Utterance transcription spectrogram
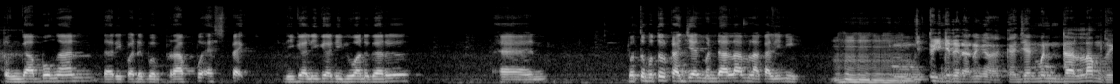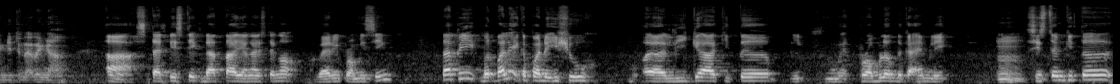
penggabungan daripada beberapa aspek liga-liga di luar negara and betul-betul kajian mendalam lah kali ni Hmm, itu yang kita nak dengar. Kajian mendalam tu yang kita nak dengar. ah statistik data yang saya tengok very promising tapi berbalik kepada isu uh, liga kita problem dekat M League Hmm. sistem kita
